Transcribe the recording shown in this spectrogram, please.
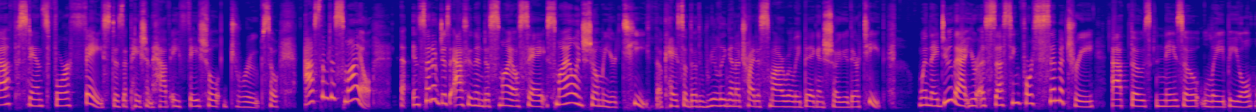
F stands for face. Does the patient have a facial droop? So ask them to smile instead of just asking them to smile, say, smile and show me your teeth. Okay, so they're really going to try to smile really big and show you their teeth. When they do that, you're assessing for symmetry at those nasolabial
